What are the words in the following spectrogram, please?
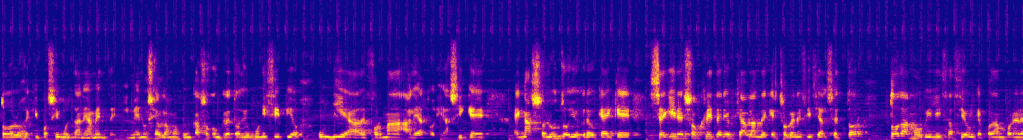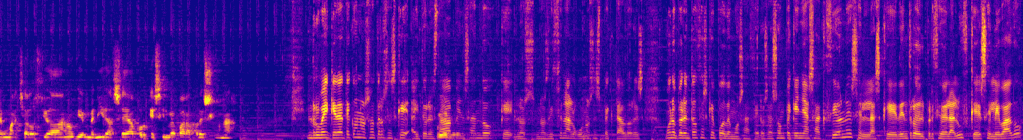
todos los equipos simultáneamente y menos si hablamos de un caso concreto de un municipio un día de forma aleatoria. Así que en absoluto yo creo que hay que seguir esos criterios que hablan de que esto beneficia al sector. Toda movilización que puedan poner en marcha los ciudadanos, bienvenida sea porque sirve para presionar. Rubén, quédate con nosotros. Es que, Aitor, estaba pensando que nos, dicen algunos espectadores, bueno, pero entonces, ¿qué podemos hacer? O sea, son pequeñas acciones en las que dentro del precio de la luz, que es elevado,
